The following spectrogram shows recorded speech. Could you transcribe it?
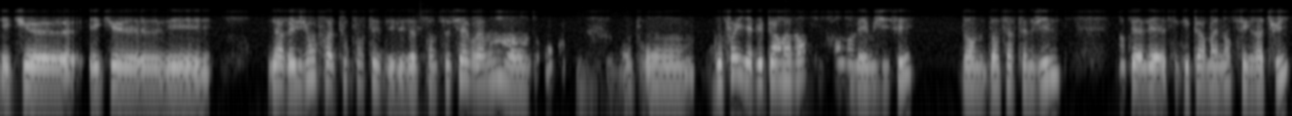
et que et que les, la région fera tout pour t'aider. Les assistantes sociales, vraiment, on, on, des fois, il y a des permanences qui sont dans les MJC, dans, dans certaines villes. Donc, c'est des permanences, c'est gratuit.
